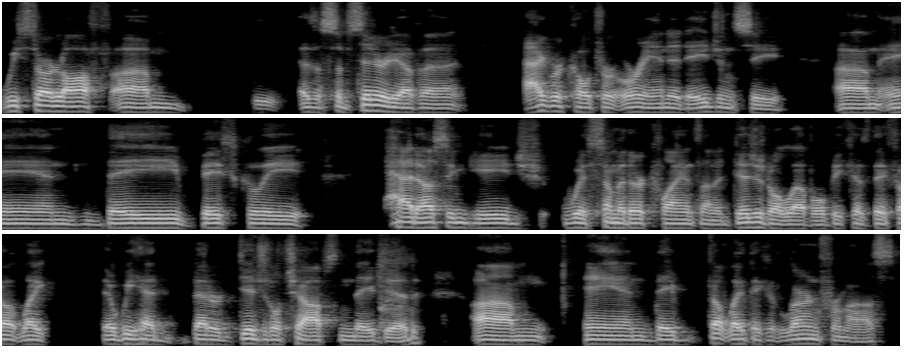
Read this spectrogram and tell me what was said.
we started off um, as a subsidiary of an agriculture oriented agency, um, and they basically had us engage with some of their clients on a digital level because they felt like that we had better digital chops than they did. Um, and they felt like they could learn from us.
